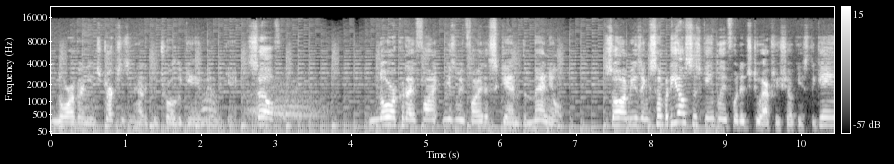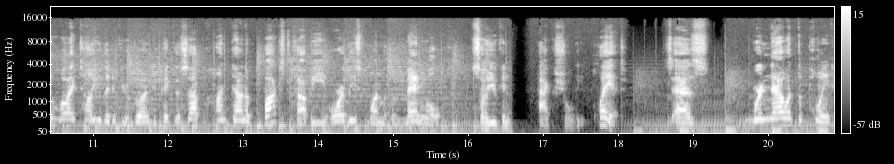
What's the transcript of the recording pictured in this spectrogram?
nor are there any instructions on how to control the game and the game itself, nor could I find, reasonably find a scan of the manual. So I'm using somebody else's gameplay footage to actually showcase the game while I tell you that if you're going to pick this up, hunt down a boxed copy or at least one with a manual so you can actually play it. As we're now at the point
